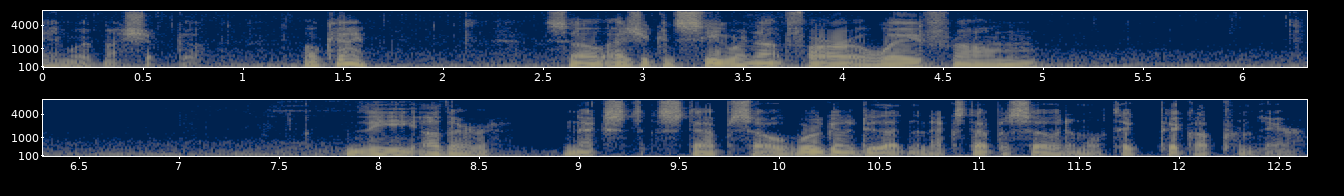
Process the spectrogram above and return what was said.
And where'd my ship go? Okay. So as you can see, we're not far away from the other next step. So we're going to do that in the next episode, and we'll take pick up from there.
